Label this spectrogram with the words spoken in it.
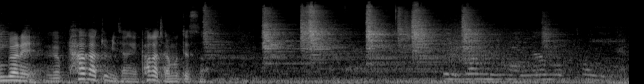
중간에 그러니까 파가 좀 이상해 파가 잘못됐어 이건 대나무 통이래.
